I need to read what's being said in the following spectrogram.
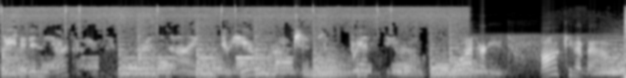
7. To save it in the archives, press 9. To hear more options, press 0. What are you talking about?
